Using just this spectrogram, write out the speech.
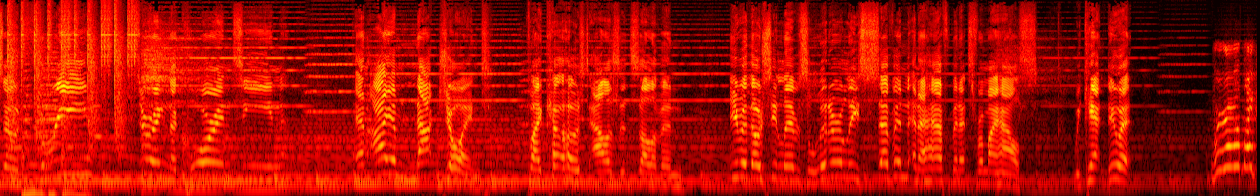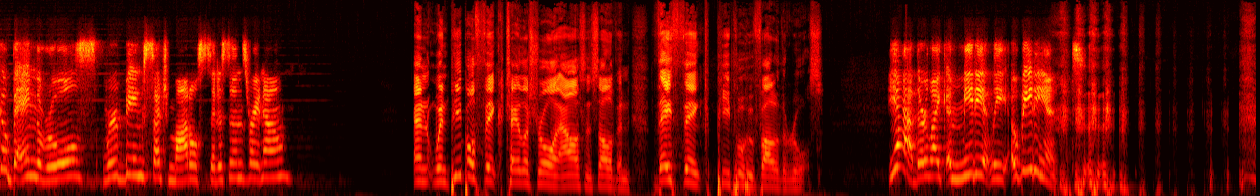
Episode three during the quarantine. And I am not joined by co host Allison Sullivan, even though she lives literally seven and a half minutes from my house. We can't do it. We're like obeying the rules. We're being such model citizens right now. And when people think Taylor Schroll and Allison Sullivan, they think people who follow the rules. Yeah, they're like immediately obedient.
